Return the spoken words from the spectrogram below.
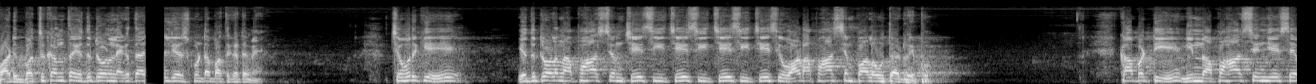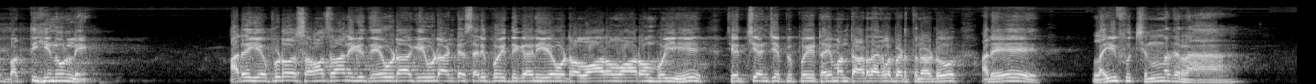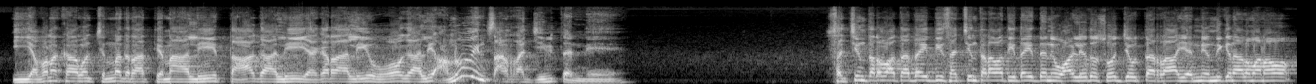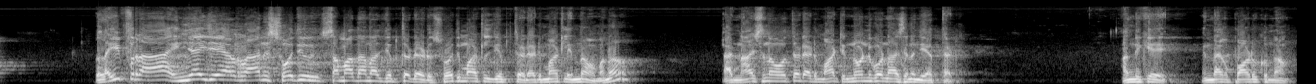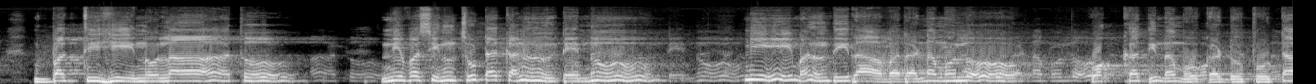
వాడి బతుకంతా ఎదుటోళ్ళని ఎగతాళి చేసుకుంటా బతకటమే. చివరికి ఎదుటోళ్ళని అపహాస్యం చేసి చేసి చేసి చేసి వాడు అపహాస్యం పాలవుతాడు రేపు. కాబట్టి నిన్ను అపహాస్యం చేసే భక్తిహీనుల్ని అరే ఎప్పుడో సంవత్సరానికి దేవుడా గీవుడా అంటే సరిపోయిద్ది కానీ ఏ ఒకటి వారం వారం పోయి చర్చి అని చెప్పి పోయి టైం అంతా ఆడదాగల పెడుతున్నాడు. అరే లైఫ్ చిన్నదిరా. ఈ యవన కాలం చిన్నదిరా తినాలి తాగాలి ఎగరాలి ఓగాలి అనుభవించాలరా జీవితాన్ని. సచ్చిన తర్వాత అదైద్ది సచ్చిన తర్వాత ఇదైద్దని వాళ్ళు ఏదో సోది చెబుతారా ఇవన్నీ ఎందుకు వినాలి మనం? లైఫ్ రా ఎంజాయ్ చేయాలరా అని సోది సమాధానాలు చెప్తాడు ఆడు సోది మాటలు చెప్తాడు ఆడి మాటలు విన్నాం మనం? ఆడు నాశనం అవుతాడు ఆడి మాట ఇన్నోడిని కూడా నాశనం చేస్తాడు. అందుకే ఇందాక పాడుకున్నాం భక్తిహీనులాతో నివసించుట కంటెను. నీ మందిరావరణములో ఒక్క దినము గడుపుట.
